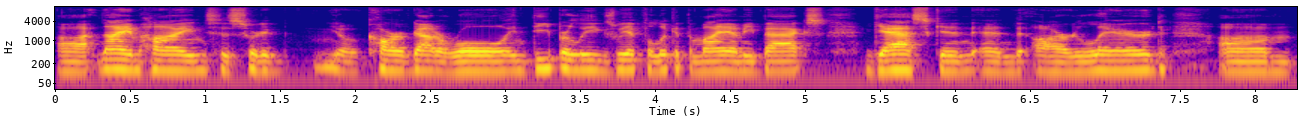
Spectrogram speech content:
Uh, Nyheim Hines has sort of you know carved out a role in deeper leagues. We have to look at the Miami backs, Gaskin and our Laird. Um,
